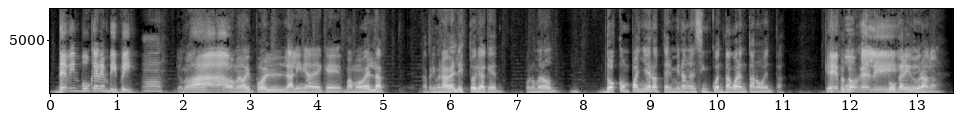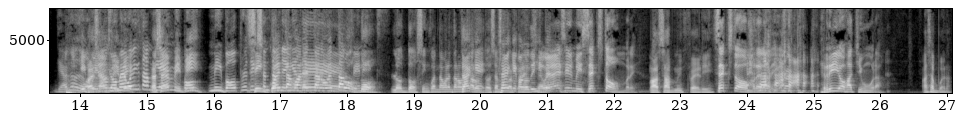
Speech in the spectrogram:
Devin Booker MVP. Yo me, Wow. voy, yo me voy por la línea de que vamos a ver la, la primera vez en la historia que por lo menos dos compañeros terminan en 50, 40, 90. Que es Booker y... Booker y Durán. Diablo, Y yo, me voy Ese también. es Mi bold, mi bold prediction 50, también 40, es de 90 los Phoenix. dos. Los dos. 50, 40, 90 ¿Sabes los dos. Ese es mi ¿Sabes qué? Cuando Te prediction. voy a decir mi sexto hombre. No, esa es muy feliz. Sexto hombre de la liga. Río Hachimura. Ah, Esa es buena.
